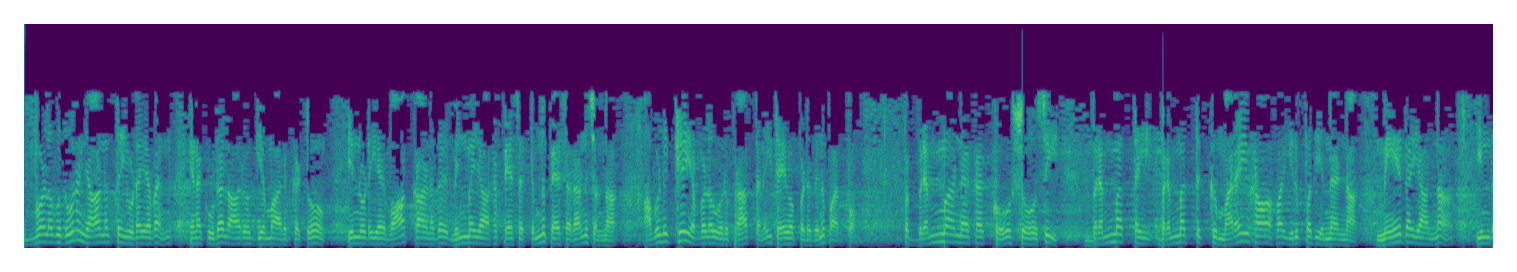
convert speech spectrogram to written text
இவ்வளவு தூரம் ஞானத்தை உடையவன் எனக்கு உடல் ஆரோக்கியமா இருக்கட்டும் என்னுடைய வாக்கானது மென்மையாக பேசட்டும்னு பேசுறான்னு சொன்னான். அவனுக்கே எவ்வளவு ஒரு பிரார்த்தனை தேவைப்படுதுன்னு பார்ப்போம். இப்ப பிரம்மனக கோஷோசி பிரம்மத்தை பிரம்மத்துக்கு மறைவாக இருப்பது என்னன்னா மேதையான்னா இந்த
